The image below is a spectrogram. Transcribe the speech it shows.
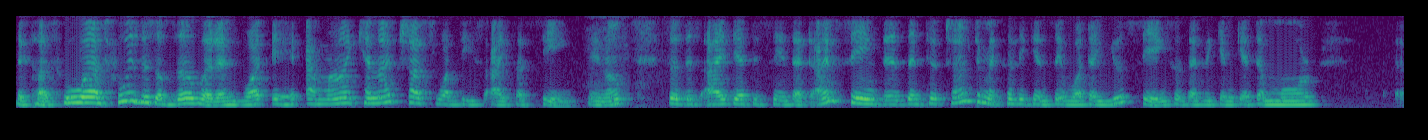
Because who are, who is this observer and what am I? Can I trust what these eyes are seeing? You know, so this idea to say that I'm seeing this, then to turn to my colleague and say, "What are you seeing?" so that we can get a more uh,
